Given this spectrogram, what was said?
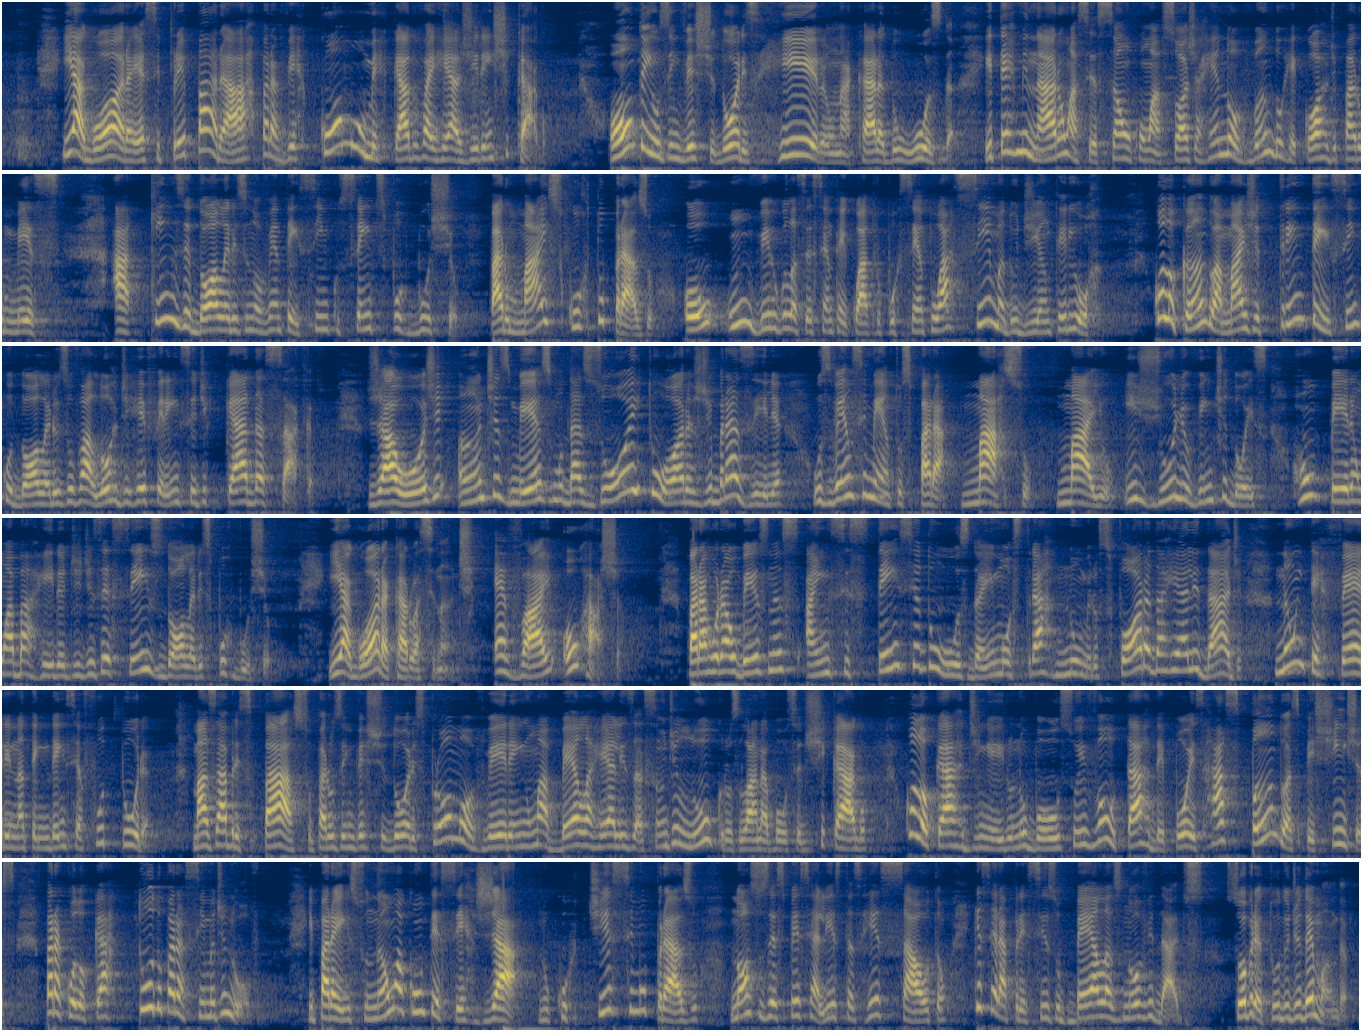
E agora é se preparar para ver como o mercado vai reagir em Chicago. Ontem, os investidores riram na cara do USDA e terminaram a sessão com a soja renovando o recorde para o mês, a 15 dólares e 95 centes por bushel, para o mais curto prazo, ou 1,64% acima do dia anterior, colocando a mais de 35 dólares o valor de referência de cada saca. Já hoje, antes mesmo das 8 horas de Brasília, os vencimentos para março, maio e julho 22 romperam a barreira de 16 dólares por bushel. E agora, caro assinante, é vai ou racha. Para a Rural Business, a insistência do USDA em mostrar números fora da realidade não interfere na tendência futura, mas abre espaço para os investidores promoverem uma bela realização de lucros lá na Bolsa de Chicago, colocar dinheiro no bolso e voltar depois raspando as pechinchas para colocar tudo para cima de novo. E para isso não acontecer já no curtíssimo prazo, nossos especialistas ressaltam que será preciso belas novidades, sobretudo de demanda.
